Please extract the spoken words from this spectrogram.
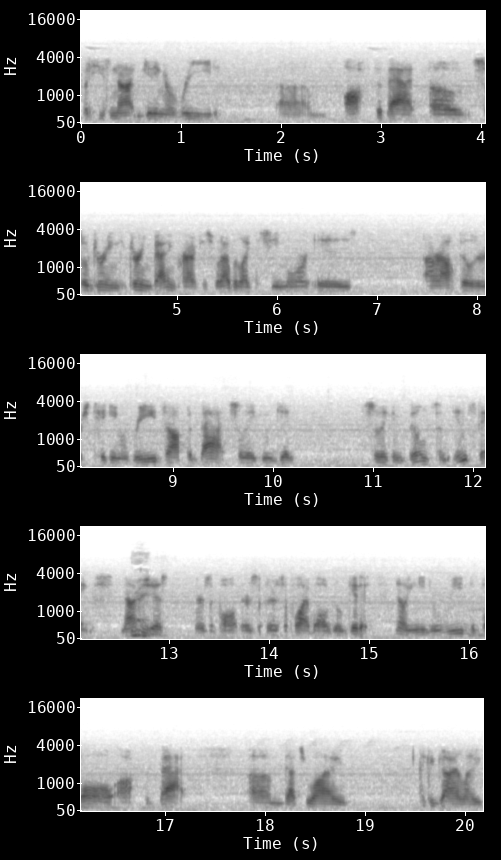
but he's not getting a read um, off the bat of. So during during batting practice, what I would like to see more is our outfielders taking reads off the bat so they can get so they can build some instincts, not right. just there's a ball, there's a, there's a fly ball, go get it. No, you need to read the ball off the bat. Um, that's why, like a guy like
